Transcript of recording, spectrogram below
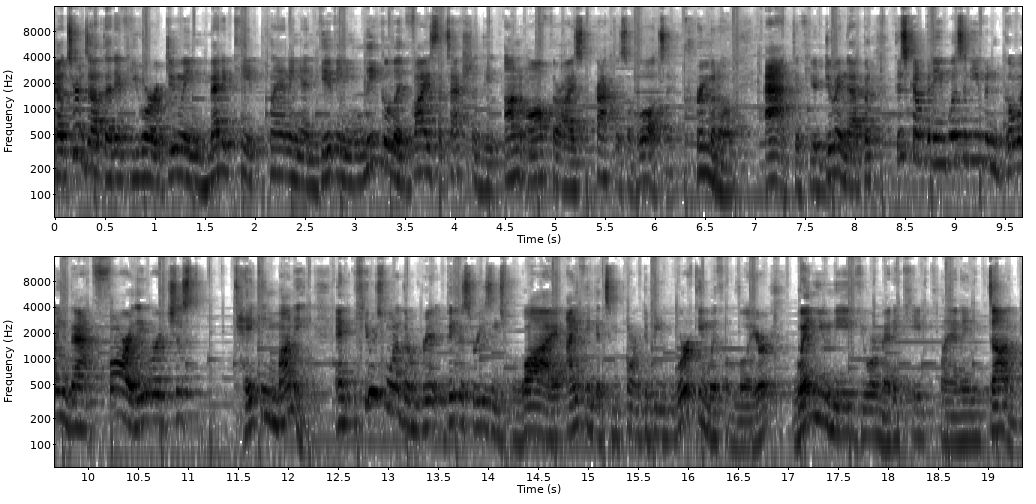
Now, it turns out that if you are doing Medicaid planning and giving legal advice, that's actually the unauthorized practice of law. It's a criminal act if you're doing that. But this company wasn't even going that far. They were just taking money. And here's one of the re biggest reasons why I think it's important to be working with a lawyer when you need your Medicaid planning done.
